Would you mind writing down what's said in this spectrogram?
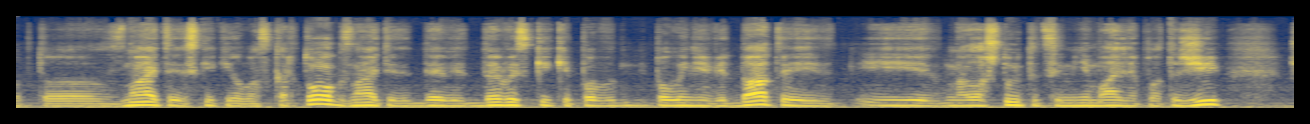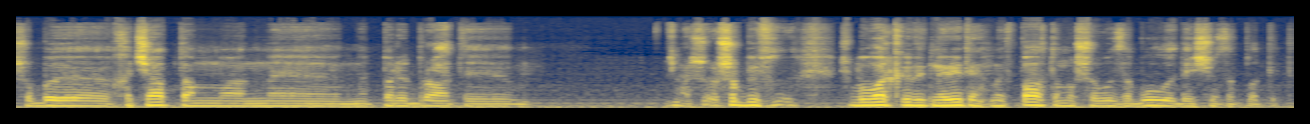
Тобто знайте, скільки у вас карток, знайте, де, ви- де ви скільки пов- повинні віддати, і, і налаштуйте ці мінімальні платежі, щоб хоча б там не, не перебрати, щоб, щоб ваш кредитний рейтинг не впав, тому що ви забули дещо заплатити.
